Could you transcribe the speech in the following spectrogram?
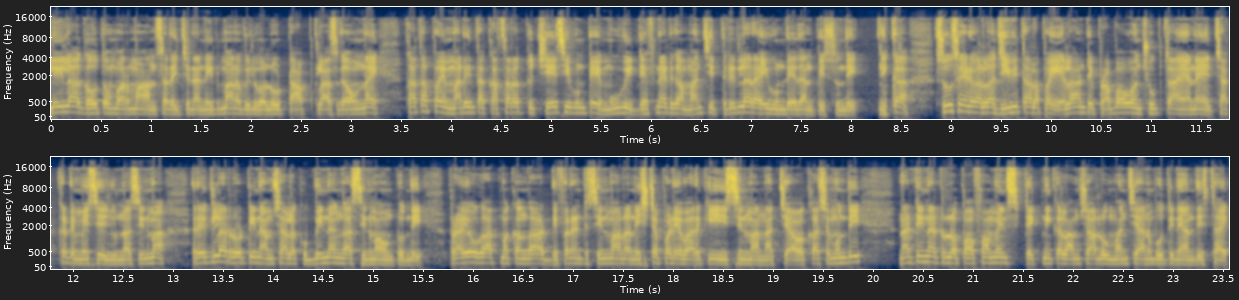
లీలా గౌతమ్ వర్మ అనుసరించిన నిర్మాణ విలువలు టాప్ క్లాస్గా ఉన్నాయి. కథపై మరింత కసరత్తు చేసి ఉంటే మూవీ డెఫినెట్గా మంచి థ్రిల్లర్ అయి ఉండేదనిపిస్తుంది. ఇక సూసైడ్ వల్ల జీవితాలపై ఎలాంటి ప్రభావం చూపుతాయనే చక్కటి మెసేజ్ ఉన్న సినిమా రెగ్యులర్ రొటీన్ అంశాలకు భిన్నంగా సినిమా ఉంటుంది. ప్రయోగాత్మకంగా డిఫరెంట్ సినిమాలను ఇష్టపడే వారికి ఈ సినిమా నచ్చే అవకాశం ఉంది. నటీనటుల పర్ఫార్మెన్స్ టెక్నికల్ అంశాలు మంచి అనుభూతిని అందిస్తాయి.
